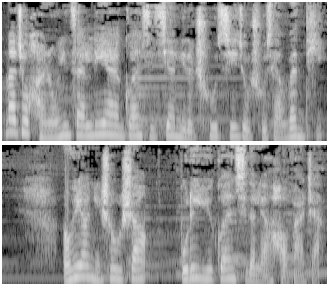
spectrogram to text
那就很容易在恋爱关系建立的初期就出现问题，容易让你受伤，不利于关系的良好发展。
